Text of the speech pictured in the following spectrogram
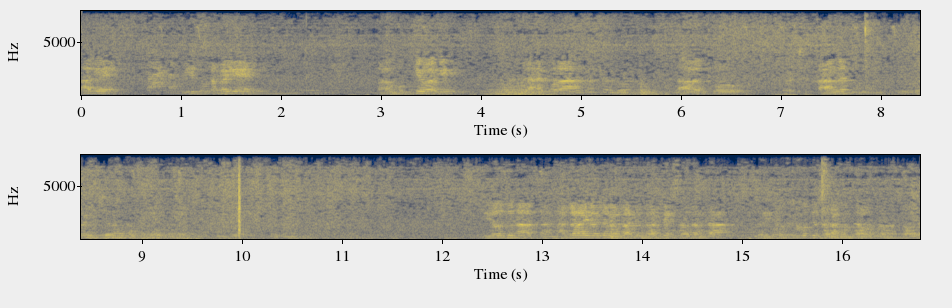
ಹಾಗೆ ಈ ಸಭೆಗೆ ಬಹಳ ಮುಖ್ಯವಾಗಿ ಕನಕಪುರ ತಾಲೂಕು ಕಾಂಗ್ರೆಸ್ ಯೋಜನಾ ನಗರ ಯೋಜನಾ ಪ್ರಾಧಿಕಾರ ಅಧ್ಯಕ್ಷರಾದಂತಹ ಶ್ರೀ ಕೃಷ್ಣಮೂರ್ತಿ ಸರ್ ಅವರ ಅವರು ಸ್ವಾಗತ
